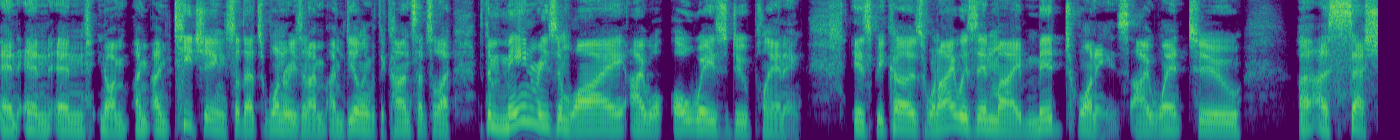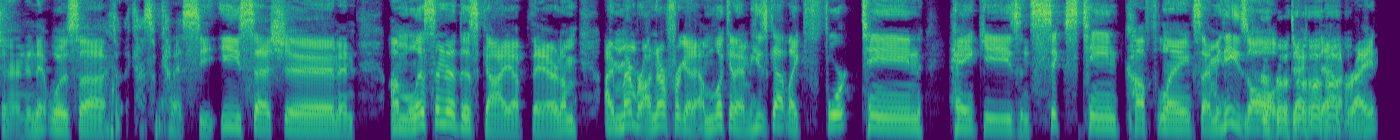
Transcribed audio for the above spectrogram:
and and and you know I'm, I'm I'm teaching, so that's one reason I'm I'm dealing with the concepts a lot. But the main reason why I will always do planning is because when I was in my mid twenties, I went to a, a session, and it was uh, some kind of CE session, and I'm listening to this guy up there, and I'm I remember I'll never forget it. I'm looking at him. He's got like 14 hankies and 16 cufflinks. I mean, he's all decked out, right?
